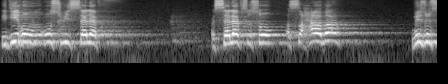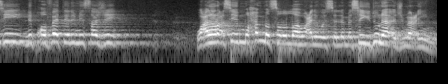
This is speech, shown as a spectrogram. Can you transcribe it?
Ils diront on suit Salaf. Les salaf, ce sont les sahaba, mais aussi les prophètes et les messagers. وعلى رأسهم محمد صلى الله عليه وسلم سيدنا أجمعين.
